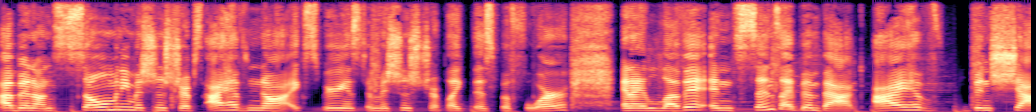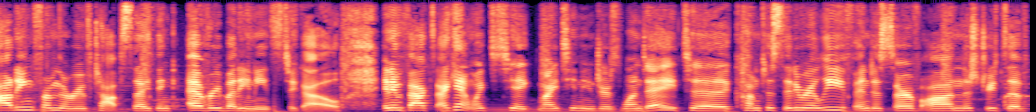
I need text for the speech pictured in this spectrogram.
I've been on so many mission trips. I have not experienced a mission trip like this before, and I love it. And since I've been back, I have been shouting from the rooftops that I think everybody needs to go. And in fact, I can't wait to take my teenagers one day to come to City Relief and to serve on the streets of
